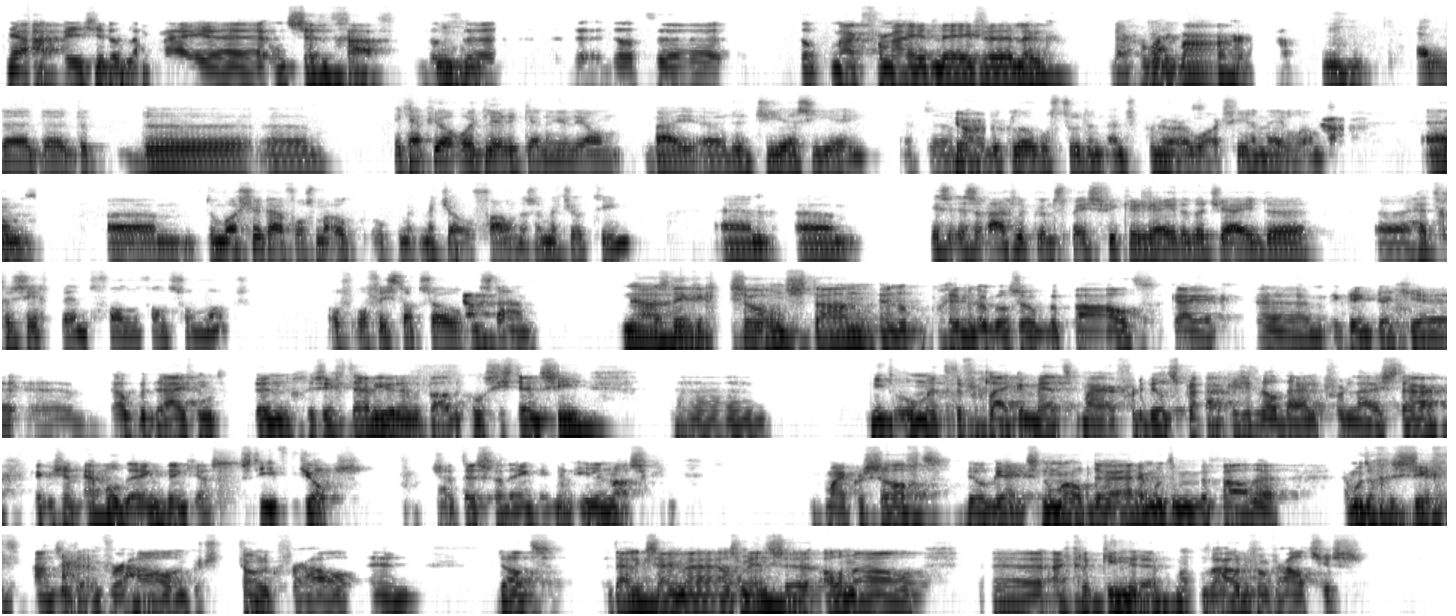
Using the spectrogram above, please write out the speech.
Ja, weet je, dat lijkt mij eh, ontzettend gaaf. Dat, Mhm. eh, dat, eh, dat maakt voor mij het leven leuk. Daarvoor word Ja. ik wakker. Mhm. En de, de, de, de, ehm, ik heb jou ooit leren kennen, Julian, bij eh, de GSEA, het, eh, Ja. de Global Student Entrepreneur Awards hier in Nederland. en klopt. ehm, toen was je daar volgens mij ook, ook met, met jouw founders en met jouw team. En ehm, is, is er eigenlijk een specifieke reden dat jij de, eh, het gezicht bent van, van Somnox? Of, of is dat zo ontstaan? Nou, dat is denk ik zo ontstaan en op een gegeven moment ook wel zo bepaald. Kijk, ehm, ik denk dat je, eh, elk bedrijf moet een gezicht hebben. Je hebt een bepaalde consistentie. Ehm, niet om het te vergelijken met, maar voor de beeldspraak is het wel duidelijk voor de luisteraar. Kijk, als je aan Apple denkt, denk je aan Steve Jobs. Als je aan Tesla denkt, denk je aan Elon Musk. Microsoft, Bill Gates, noem maar op. Er moet een bepaalde, er moet een gezicht aan zitten, een verhaal, een persoonlijk verhaal. En dat, uiteindelijk zijn wij als mensen allemaal eh, eigenlijk kinderen, want we houden van verhaaltjes.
